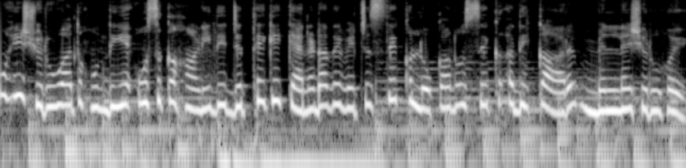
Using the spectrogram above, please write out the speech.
ਇੱਥੋਂ ਹੀ ਸ਼ੁਰੂਆਤ ਹੁੰਦੀ ਹੈ ਉਸ ਕਹਾਣੀ ਦੀ, ਜਿੱਥੇ ਕਿ ਕੈਨੇਡਾ ਦੇ ਵਿੱਚ ਸਿੱਖ ਲੋਕਾਂ ਨੂੰ ਸਿੱਖ ਅਧਿਕਾਰ ਮਿਲਣੇ ਸ਼ੁਰੂ ਹੋਏ।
